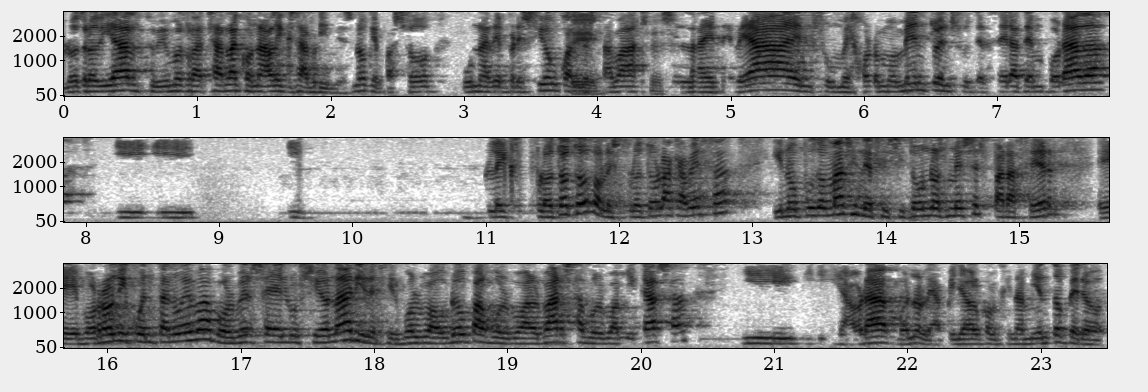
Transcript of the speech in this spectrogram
el otro día tuvimos la charla con Alex Abrimes, ¿no? Que pasó una depresión cuando estaba en la NBA, en su mejor momento, en su tercera temporada, y, le explotó todo, le explotó la cabeza y no pudo más y necesitó unos meses para hacer eh, borrón y cuenta nueva, volverse a ilusionar y decir vuelvo a Europa, vuelvo al Barça, vuelvo a mi casa y, ahora, bueno, le ha pillado el confinamiento, pero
